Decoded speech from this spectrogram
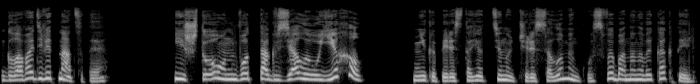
Глава 19. И что, он вот так взял и уехал? Ника перестает тянуть через соломинку свой банановый коктейль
